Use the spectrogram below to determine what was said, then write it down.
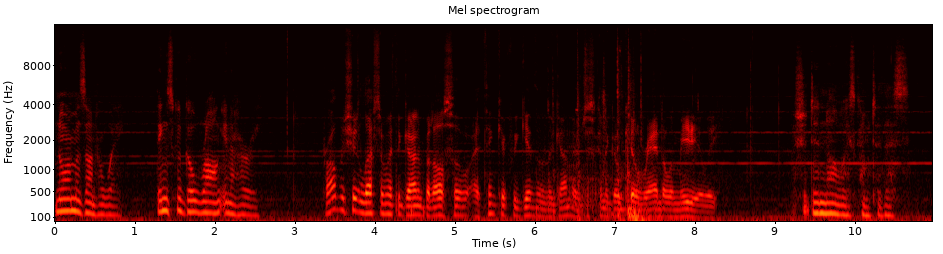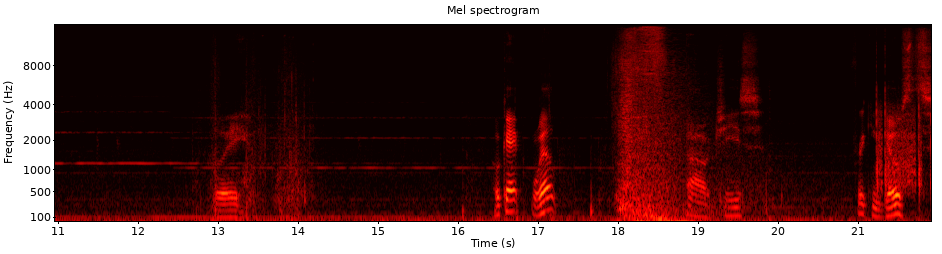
Norma's on her way. Things could go wrong in a hurry. Probably should have left them with the gun, but also, I think if we give them the gun, they're just gonna go kill Randall immediately. Wish it didn't always come to this. Boy. Okay, well. Oh, jeez. Freaking ghosts.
